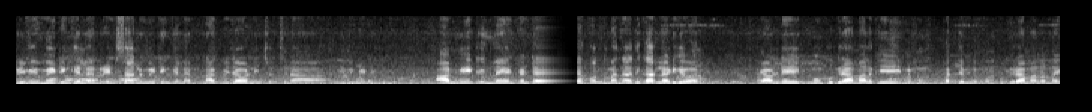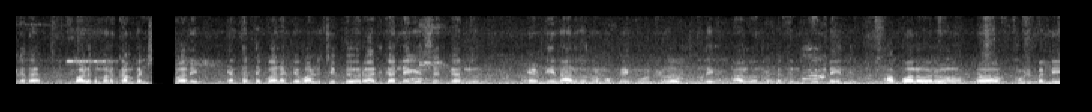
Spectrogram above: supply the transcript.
రివ్యూ మీటింగ్కి వెళ్ళాను రెండుసార్లు మీటింగ్కి వెళ్ళాను. నాకు విజయవాడ నుంచి వచ్చిన ఇది మీటింగ్. ఆ మీటింగ్లో ఏంటంటే కొంతమంది అధికారులు అడిగేవారు. ఏమంటే ముంపు గ్రామాలకి ఇన్ని ముంపు పద్దెనిమిది ముంపు గ్రామాలు ఉన్నాయి కదా వాళ్ళకి మనం కంపెన్సేషన్ ఇవ్వాలి. ఎంత ఇవ్వాలంటే వాళ్ళు చెప్పేవారు. అధికారులు ఐఎస్ అధికారులు ఏమండి నాలుగు వందల ముప్పై కోట్లు అవుతుంది నాలుగు వందల పద్దెనిమిది కోట్లు అయింది ఆ పోలవరం పూడిపల్లి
